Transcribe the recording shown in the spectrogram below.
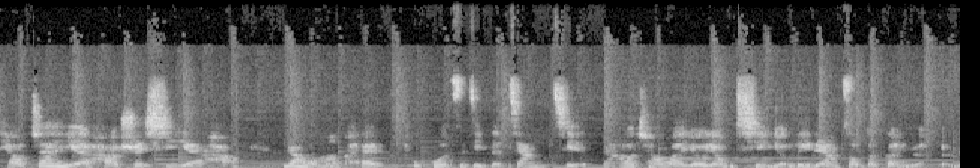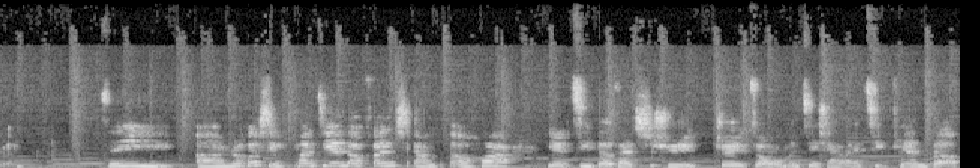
挑战也好，学习也好，让我们可以突破自己的疆界，然后成为有勇气、有力量走得更远的人。所以啊，如果喜欢今天的分享的话，也记得再持续追踪我们接下来几天的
